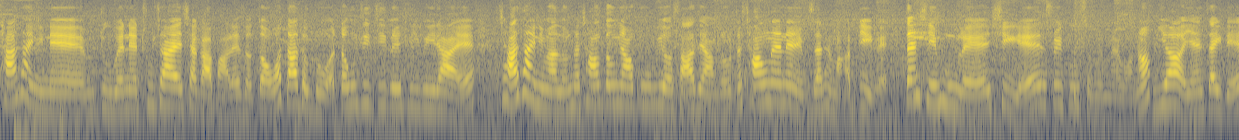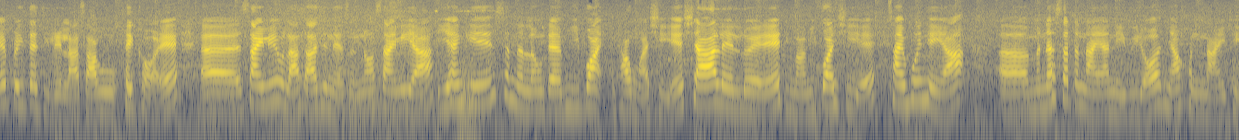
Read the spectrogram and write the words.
ခြားဆိုင်နေနဲ့မတူဘဲနဲ့ထူးခြားတဲ့ချက်ကပါလဲဆိုတော့ဝတ်သားတုတ်တို့အတုံးကြီးကြီးလေးလှီးပေးထားတယ်။ခြားဆိုင်နေမှာဆိုနှစ်ချောင်းသုံးချောင်းပူးပြီးတော့စားကြမလို့တစ်ချောင်းနဲ့နဲ့ပါဇက်ထဲမှာအပြည့်ပဲ။တန့်ရှင်းမှုလည်းရှိတယ် street food ဆိုပေမဲ့ပေါ့နော်။ပြီးတော့အရန်ကြိုက်တယ်ပြိသက်ကြီးလေးလာစားဖို့ဖိတ်ခေါ်တယ်။အဲဆိုင်လေးကိုလာစားခြင်းနဲ့ဆိုရင်တော့ဆိုင်လေးကရန်ကင်း12လုံးတန်းမီးပွိုင်းထောက်မှာရှိတယ်။ရှားလည်းလွယ်တယ်ဒီမှာမီးပွိုင်းရှိတယ်။ဆိုင်ဖွင့်ချိန်ကအာမနက်7:00နာရီကနေပြီးတော့ည9:00နာရီထိ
